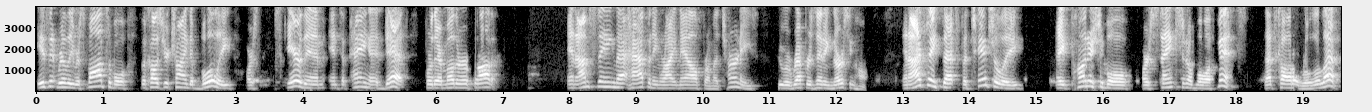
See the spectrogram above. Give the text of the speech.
isn't really responsible because you're trying to bully or scare them into paying a debt for their mother or father. And I'm seeing that happening right now from attorneys who are representing nursing homes. And I think that's potentially a punishable or sanctionable offense. That's called a Rule 11.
